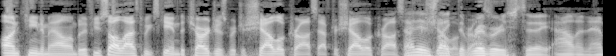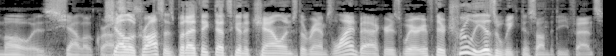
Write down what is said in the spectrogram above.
on Keenan Allen. But if you saw last week's game, the Chargers were just shallow cross after shallow cross That after is shallow like the cross. Rivers to Allen mo is shallow crosses. shallow crosses. But I think that's going to challenge the Rams linebackers, where if there truly is a weakness on the defense,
